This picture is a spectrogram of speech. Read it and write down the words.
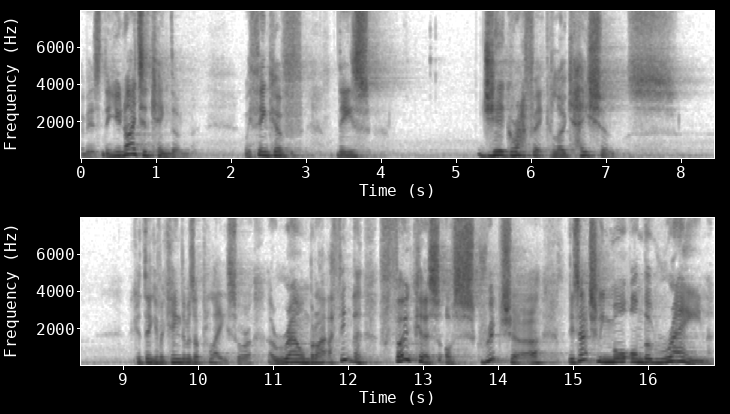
maybe it's the United Kingdom. We think of these geographic locations. You could think of a kingdom as a place or a, realm, but I think the focus of Scripture is actually more on the reign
